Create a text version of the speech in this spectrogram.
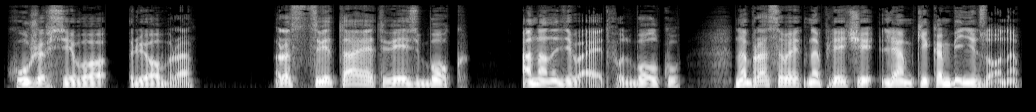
Хуже всего ребра. Расцветает весь бок. Она надевает футболку, набрасывает на плечи лямки комбинезона.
